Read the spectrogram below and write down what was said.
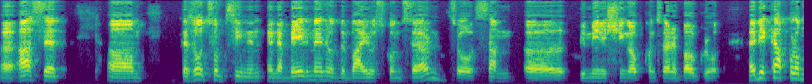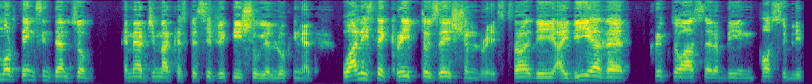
asset. Um, there's also seen an, an, abatement of the virus concern, so some uh, diminishing of concern about growth. Maybe a couple of more things in terms of emerging market specific issue we are looking at. One is the cryptoization risk, right? The idea that crypto assets are being possibly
